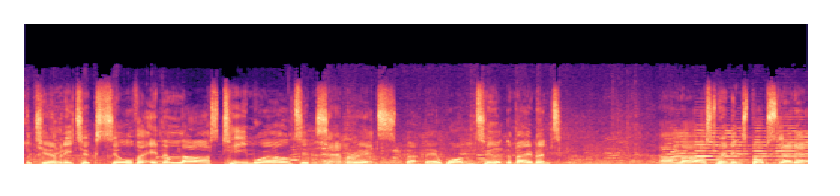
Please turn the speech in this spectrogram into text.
Well, Germany took silver in the last Team Worlds in St. Moritz, but they're 1-2 at the moment. Our last women's bobsledder,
